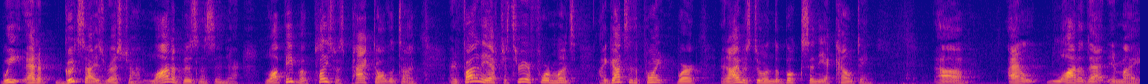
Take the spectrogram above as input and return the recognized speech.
We had a good sized restaurant, a lot of business in there, a lot of people, the place was packed all the time. And finally, after three or four months, I got to the point where, and I was doing the books and the accounting. Uh, I had a lot of that in my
